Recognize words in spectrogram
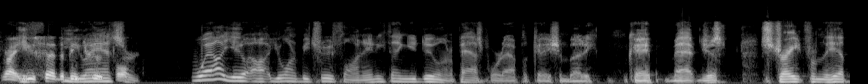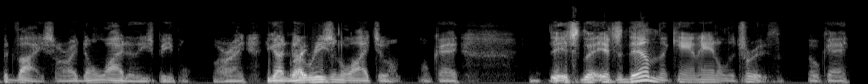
right, you said to be you truthful. Answered, well, you uh, you want to be truthful on anything you do on a passport application, buddy. Okay, Matt, just straight from the hip advice. All right, don't lie to these people. All right, you got no Right. reason to lie to them. Okay, it's the it's them that can't handle the truth. Okay,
